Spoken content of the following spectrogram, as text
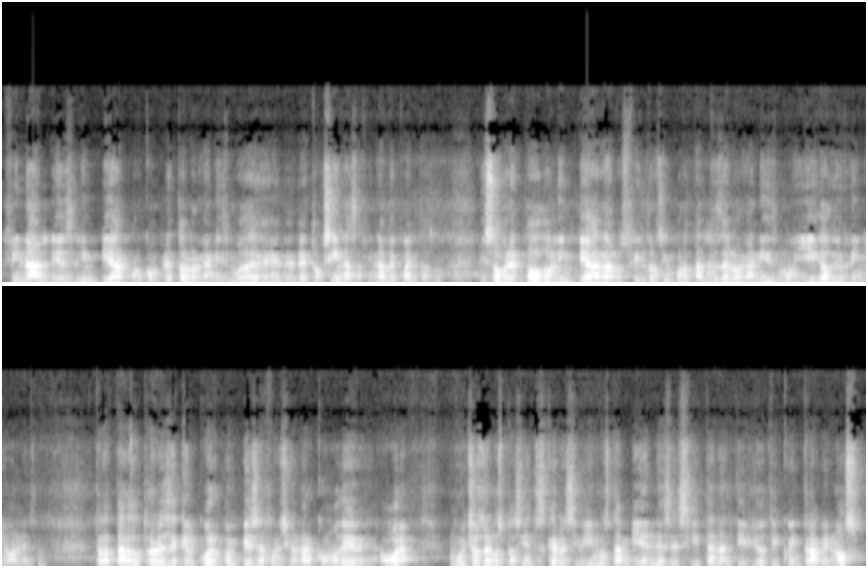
final es limpiar por completo al organismo de, toxinas, a final de cuentas, ¿no? Y sobre todo limpiar a los filtros importantes del organismo, hígado y riñones, ¿no? Tratar otra vez de que el cuerpo empiece a funcionar como debe. Ahora, muchos de los pacientes que recibimos también necesitan antibiótico intravenoso,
